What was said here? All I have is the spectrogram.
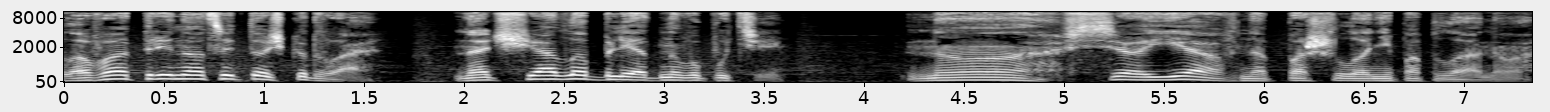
Глава 13.2. Начало бледного пути. Но все явно пошло не по плану.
